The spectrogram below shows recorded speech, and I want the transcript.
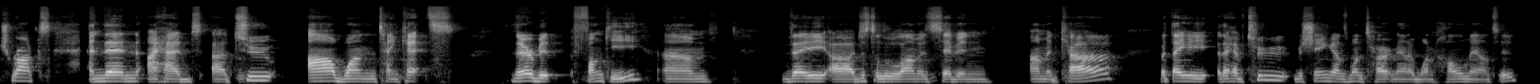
trucks, and then I had uh, two R1 tankettes. They're a bit funky. Um, they are just a little armored seven armored car, but they they have two machine guns, one turret mounted, one hull mounted.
